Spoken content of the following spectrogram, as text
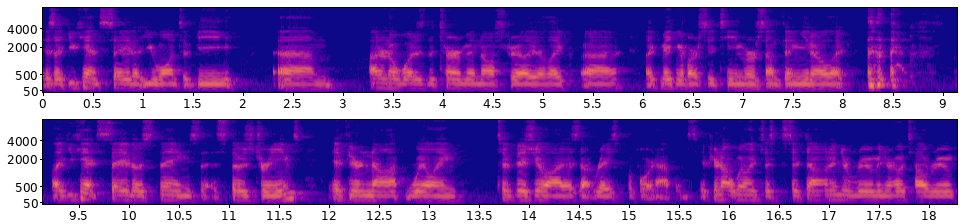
Is like you can't say that you want to be. Um, I don't know what is the term in Australia, like uh, like making a varsity team or something. You know, like like you can't say those things, those dreams, if you're not willing to visualize that race before it happens. If you're not willing to sit down in your room, in your hotel room,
